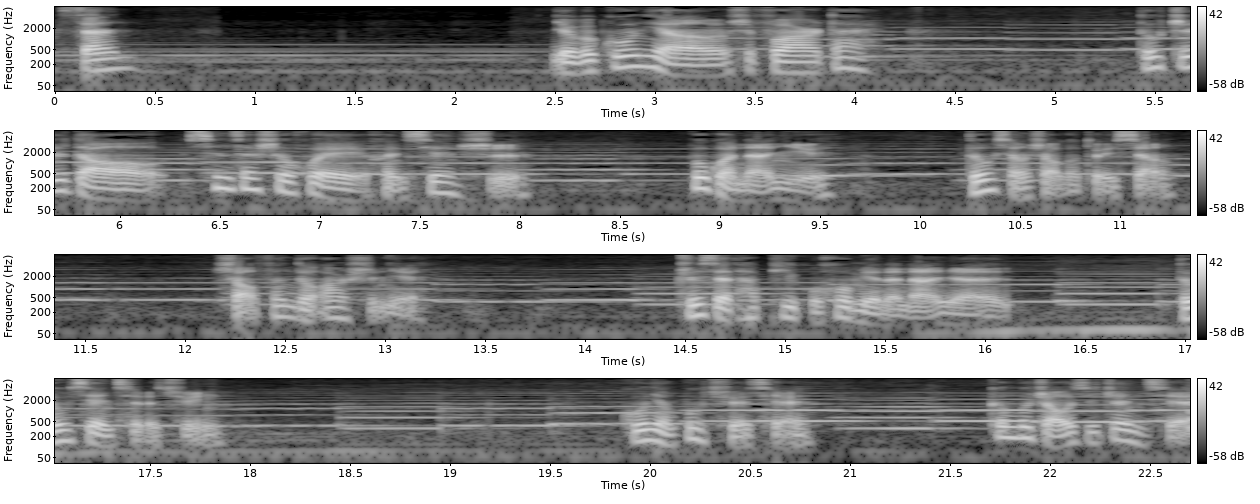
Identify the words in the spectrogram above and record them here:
三，有个姑娘是富二代。都知道现在社会很现实，不管男女，都想找个对象，少奋斗二十年。追在她屁股后面的男人，都建起了群。姑娘不缺钱，更不着急挣钱，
